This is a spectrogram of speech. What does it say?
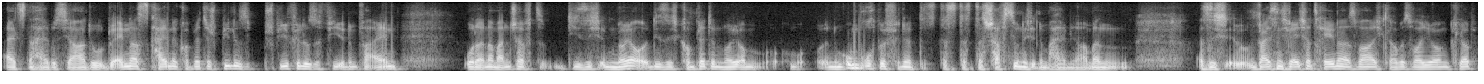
als ein halbes Jahr. Du, du änderst keine komplette Spiel Spielphilosophie in einem Verein oder einer Mannschaft, die sich im Neu die sich komplett im Neu um, in einem Umbruch befindet, das, das, das, das schaffst du nicht in einem halben Jahr. Man, also ich weiß nicht, welcher Trainer es war, ich glaube, es war Jürgen Klopp.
